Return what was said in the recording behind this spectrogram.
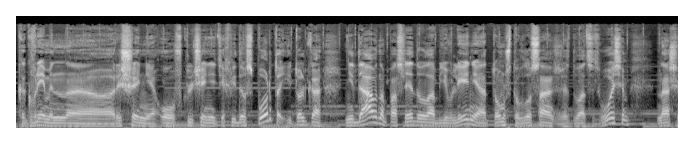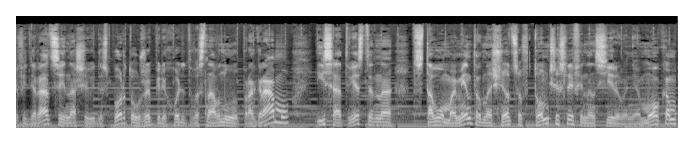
как временное решение о включении этих видов спорта, и только недавно последовало объявление о том, что в Лос-Анджелес 28 наши федерации, наши виды спорта уже переходят в основную программу, и, соответственно, с того момента начнется в том числе финансирование МОКом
